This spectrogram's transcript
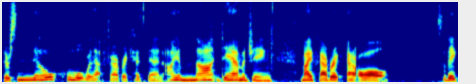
There's no hole where that fabric has been. I am not damaging my fabric at all. So they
